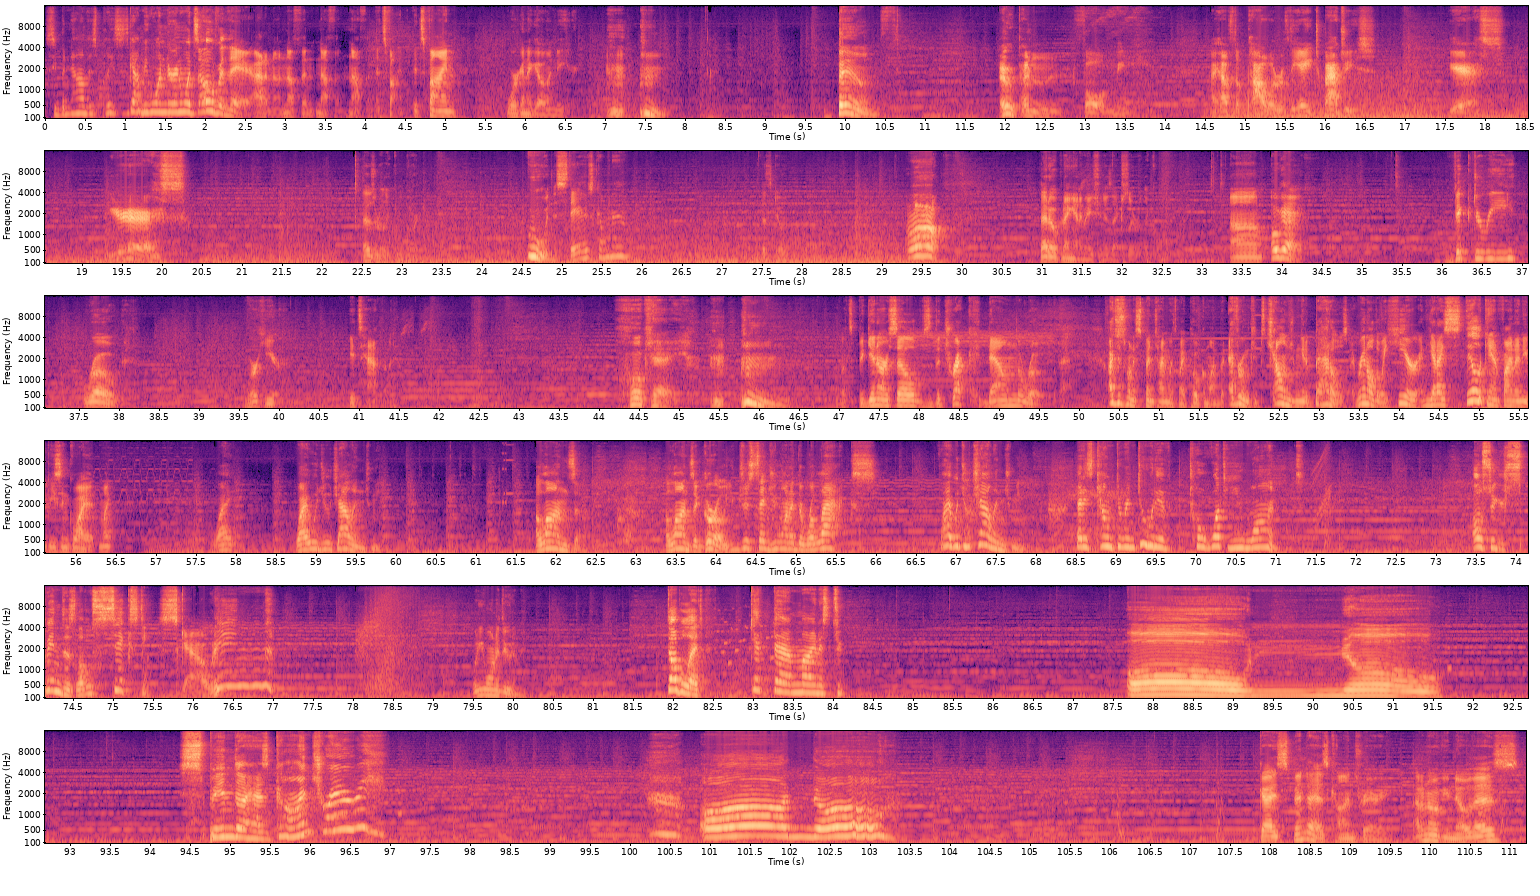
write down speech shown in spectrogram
See, but now this place has got me wondering what's over there. I don't know. Nothing, nothing, nothing. It's fine. It's fine. We're gonna go into here. Boom! Open for me. I have the power of the eight badges. Yes. Yes. That was a really cool door. Ooh, and the stairs coming out? That's dope. Oh! That opening animation is actually really cool. Um, okay. Victory Road. We're here. It's happening. Okay. Let's begin ourselves the trek down the road. I just want to spend time with my Pokemon, but everyone keeps challenging me to battles. I ran all the way here, and yet I still can't find any peace and quiet. My... Why... Why would you challenge me? Alonza. Alonza, girl, you just said you wanted to relax. Why would you challenge me? That is counterintuitive to what you want. Also, your Spinda's level 60. Scouting? What do you want to do to me? Double Edge! Get that minus two... Oh, no. Spinda has Contrary? Guys, Spinda has Contrary. I don't know if you know this.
